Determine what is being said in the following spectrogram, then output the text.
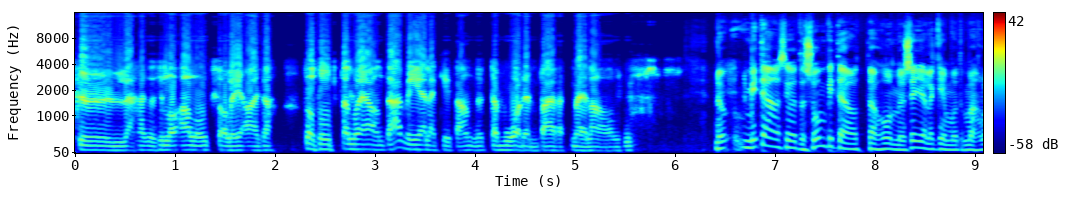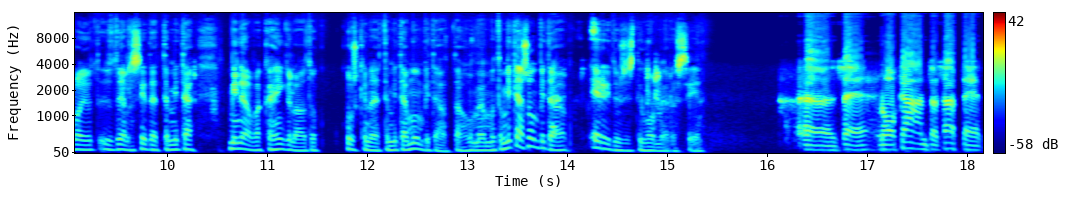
Kyllähän se silloin aluksi oli aika totuttelu ja on tämä vieläkin. Tämä on nyt vuoden päivät meillä ollut. No mitä asioita sun pitää ottaa huomioon? Sen jälkeen mutta mä haluan jutella siitä, että mitä minä olen vaikka henkilöautokuskina, että mitä mun pitää ottaa huomioon. Mutta mitä sun pitää erityisesti huomioida siinä? Se, nuo kääntösäteet,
